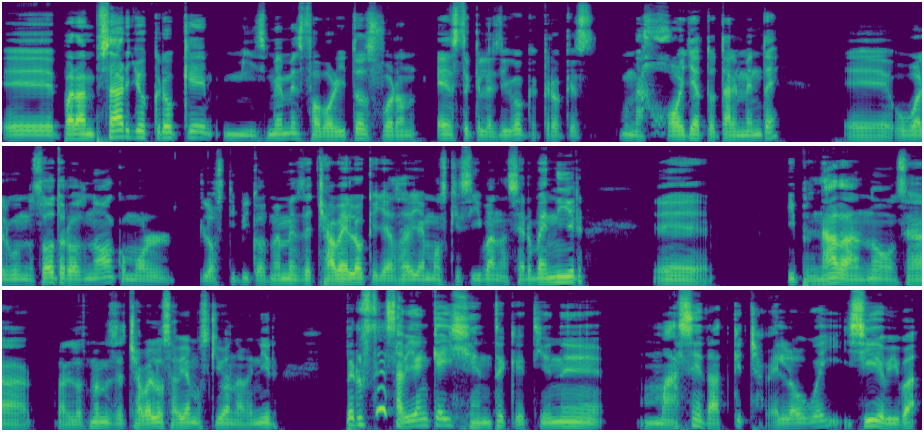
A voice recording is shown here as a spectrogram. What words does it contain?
Eh, para empezar, yo creo que mis memes favoritos fueron este que les digo, que creo que es una joya totalmente. Eh, hubo algunos otros, ¿no? Como los típicos memes de Chabelo, que ya sabíamos que se iban a hacer venir. Eh, y pues nada, ¿no? O sea, los memes de Chabelo sabíamos que iban a venir. Pero ustedes sabían que hay gente que tiene más edad que Chabelo, güey, y sigue viva.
